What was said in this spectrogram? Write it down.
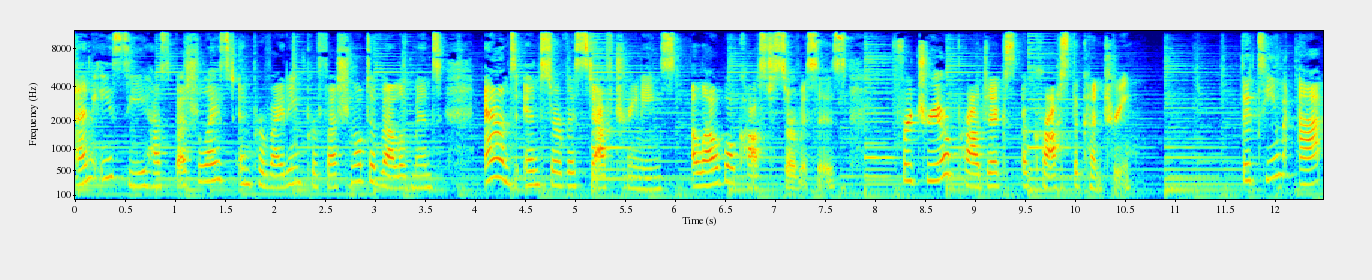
NEC has specialized in providing professional development and in service staff trainings, allowable cost services, for TRIO projects across the country. The team at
